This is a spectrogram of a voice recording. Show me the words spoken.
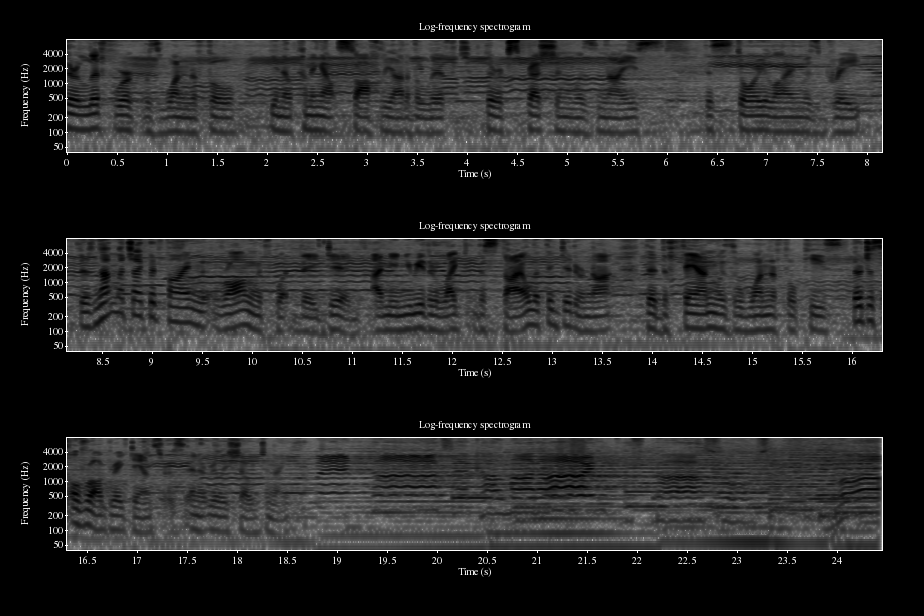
Their lift work was wonderful, you know, coming out softly out of the lift. Their expression was nice. The storyline was great. There's not much I could find wrong with what they did. I mean, you either liked the style that they did or not. The, the fan was a wonderful piece. They're just overall great dancers, and it really showed tonight. you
